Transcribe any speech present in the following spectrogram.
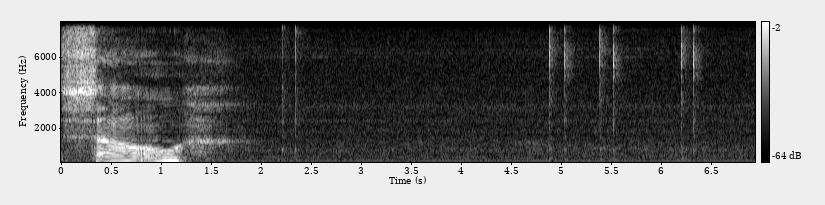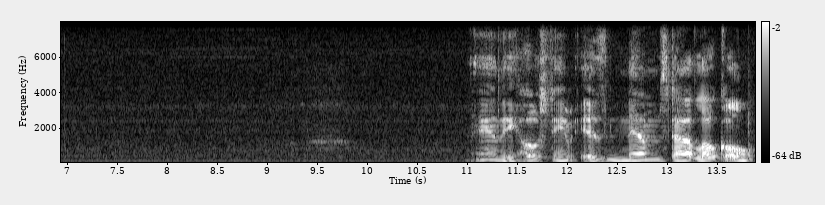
So and the host name is nems.local.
